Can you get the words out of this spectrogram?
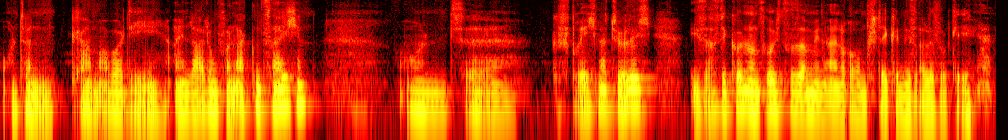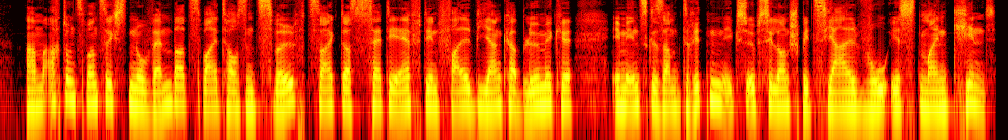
Und dann kam aber die Einladung von Aktenzeichen und äh, Gespräch natürlich. Ich sage, Sie können uns ruhig zusammen in einen Raum stecken, ist alles okay. Am 28. November 2012 zeigt das ZDF den Fall Bianca Blömecke im insgesamt dritten XY-Spezial Wo ist mein Kind?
